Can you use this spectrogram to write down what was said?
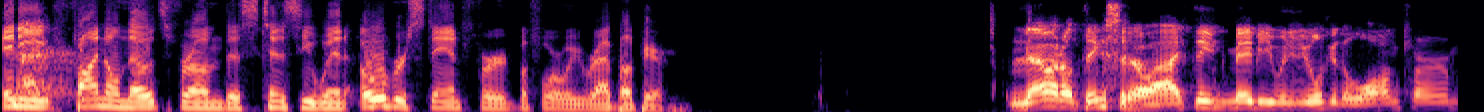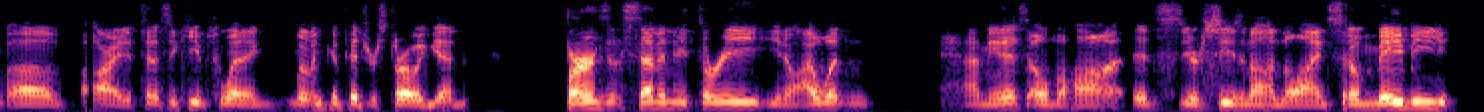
any final notes from this Tennessee win over Stanford before we wrap up here? No, I don't think so. I think maybe when you look at the long term of all right, if Tennessee keeps winning, when can pitchers throw again? Burns at seventy three. You know, I wouldn't. I mean, it's Omaha. It's your season on the line, so maybe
